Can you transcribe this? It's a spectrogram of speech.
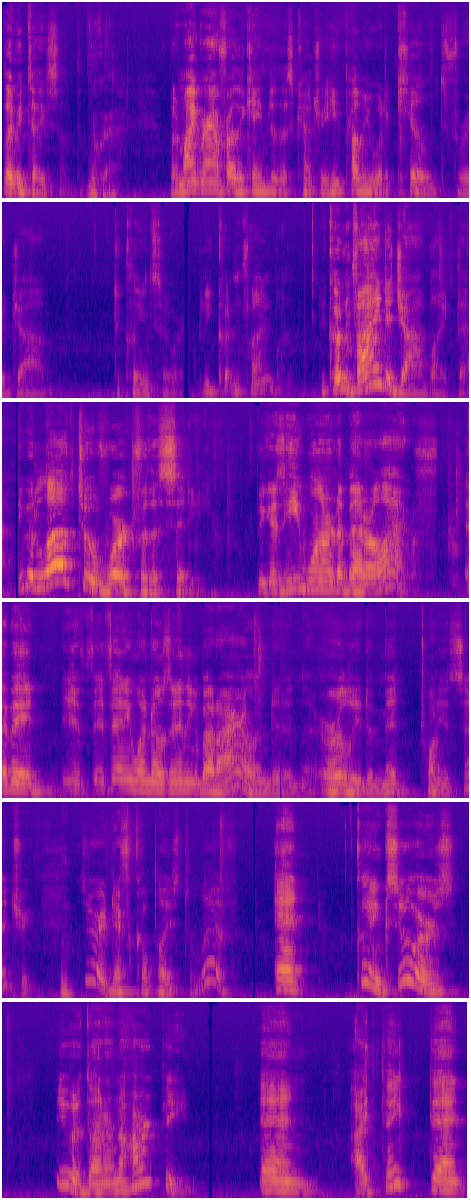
Let me tell you something. Okay. When my grandfather came to this country, he probably would have killed for a job to clean sewers, but he couldn't find one. He couldn't find a job like that. He would love to have worked for the city because he wanted a better life. I mean, if, if anyone knows anything about Ireland in the early to mid 20th century, hmm. it's a very difficult place to live. And cleaning sewers, he would have done it in a heartbeat. And I think that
